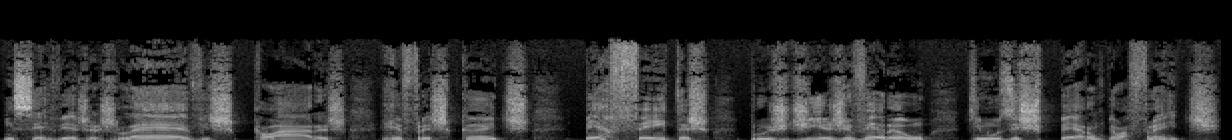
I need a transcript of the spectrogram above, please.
em cervejas leves, claras, refrescantes, perfeitas para os dias de verão que nos esperam pela frente.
